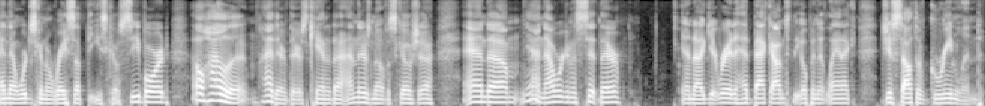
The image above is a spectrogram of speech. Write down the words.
And then we're just going to race up the East Coast seaboard. Oh, hi, hi there. There's Canada and there's Nova Scotia. And um, yeah, now we're going to sit there and uh, get ready to head back out into the open Atlantic just south of Greenland.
